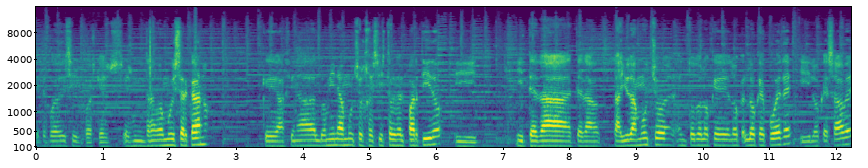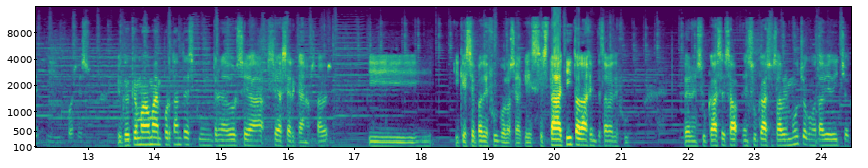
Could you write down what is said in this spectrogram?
¿Qué te puedo decir? Pues que es, un entrenador muy cercano, que al final domina muchos registros del partido y, te, da, te, da, te ayuda mucho en todo lo que, lo, lo que puede y lo que sabe y pues eso yo creo que más, más importante es que un entrenador sea, sea cercano, ¿sabes? Y, que sepa de fútbol, o sea, que si está aquí toda la gente sabe de fútbol. Pero en su caso, en su caso sabe mucho, como te había dicho,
